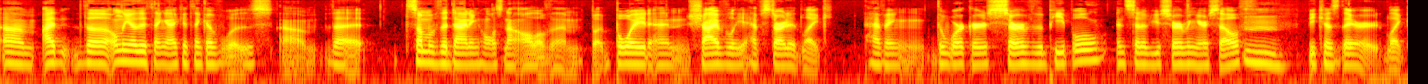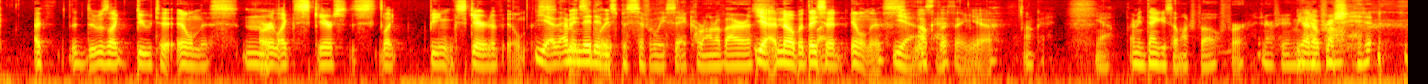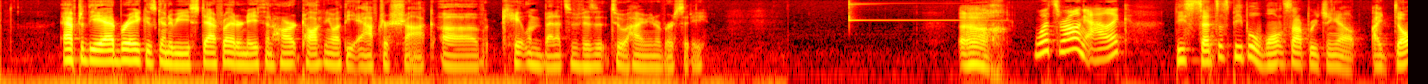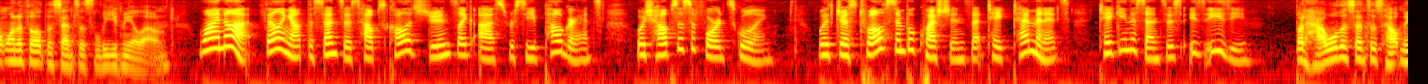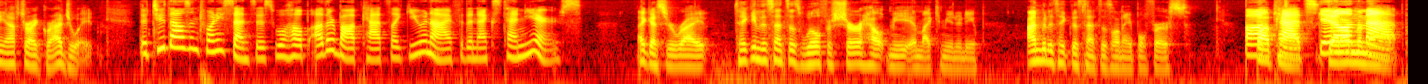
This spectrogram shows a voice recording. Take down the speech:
Um, I the only other thing I could think of was um, that some of the dining halls, not all of them, but Boyd and Shively have started like having the workers serve the people instead of you serving yourself Mm. Because they're like I, it was like due to illness Mm. or like scarce like being scared of illness. Yeah, I mean they didn't specifically say coronavirus. Yeah, no, but they but- said illness. Yeah, was okay. the thing. Yeah. Okay. Yeah. I mean, thank you so much, Bo, for interviewing me. Yeah, I no problem. appreciate it. After the ad break is going to be staff writer Nathan Hart talking about the aftershock of Kaitlin Bennett's visit to Ohio University. Ugh. What's wrong, Alec? These census people won't stop reaching out. I don't want to fill out the census. Leave me alone. Why not? Filling out the census helps college students like us receive Pell Grants, which helps us afford schooling. With just 12 simple questions that take 10 minutes, taking the census is easy. But how will the census help me after I graduate? The 2020 census will help other Bobcats like you and I for the next 10 years. I guess you're right. Taking the census will for sure help me and my community. I'm going to take the census on April 1st. Bobcats, get, on, the map.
